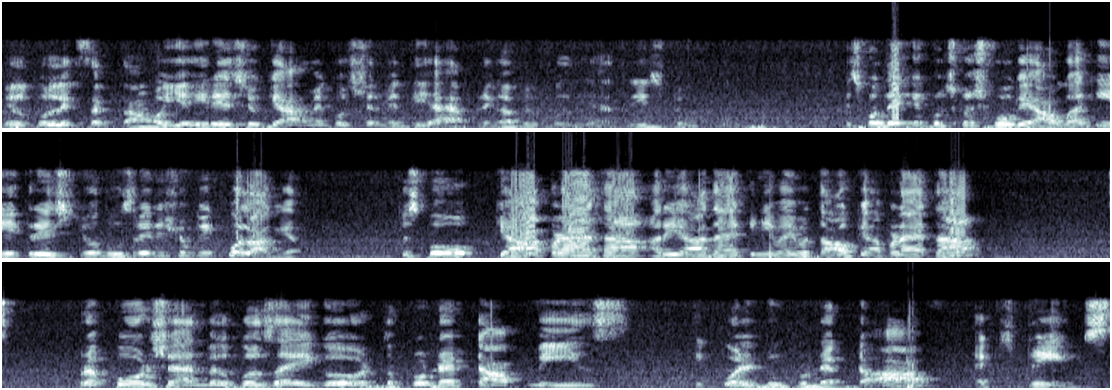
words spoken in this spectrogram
बिल्कुल लिख सकता हूँ। और यही रेशियो क्या हमें क्वेश्चन में दिया है? आपने कहा बिल्कुल दिया है थ्री इसको देख के कुछ कुछ हो गया होगा कि एक रेशियो दूसरे रेशियो के इक्वल आ गया। जिसको क्या पढ़ाया था? अरे याद है कि नहीं भाई, बताओ क्या पढ़ाया था? प्रपोर्शन बिल्कुल सही गुड तो product of means equal to product of extremes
